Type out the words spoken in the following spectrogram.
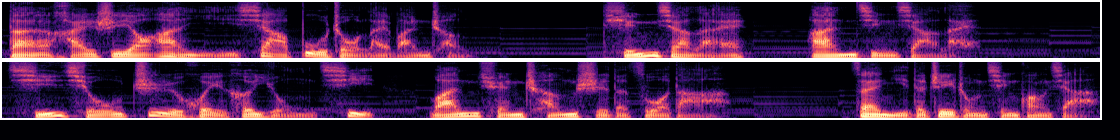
但还是要按以下步骤来完成：停下来，安静下来。祈求智慧和勇气，完全诚实的作答。在你的这种情况下，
